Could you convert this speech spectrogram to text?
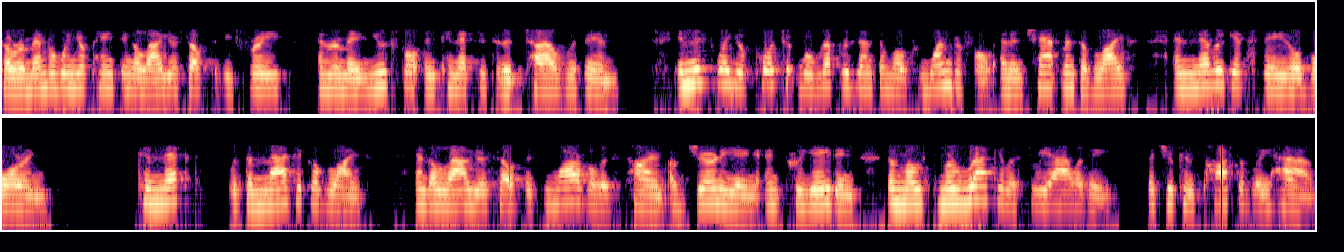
So remember when you're painting, allow yourself to be free and remain youthful and connected to the child within. In this way, your portrait will represent the most wonderful and enchantment of life and never get stale or boring. Connect with the magic of life and allow yourself this marvelous time of journeying and creating the most miraculous reality that you can possibly have.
